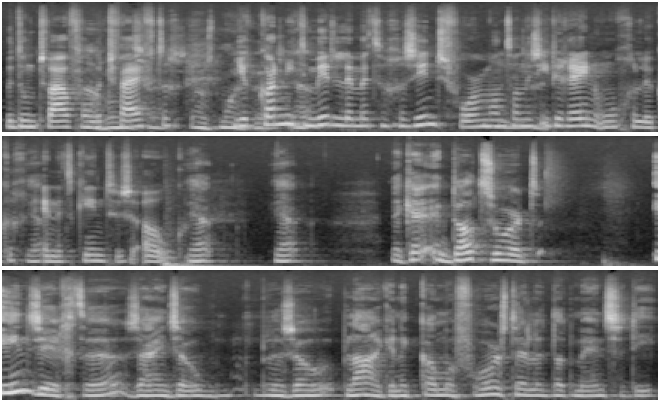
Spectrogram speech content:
we doen 1250. Dat is mooi Je kan niet ja. middelen met een gezinsvorm, want dan is Nee. iedereen ongelukkig en het kind dus ook. Ja, ja. En dat soort inzichten zijn zo, zo belangrijk. En ik kan me voorstellen dat mensen die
